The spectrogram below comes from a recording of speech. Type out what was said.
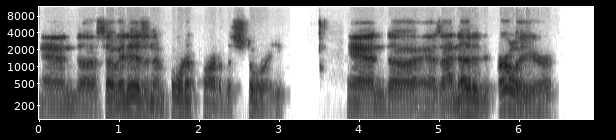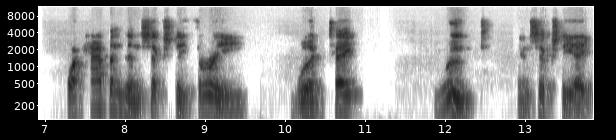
And uh, so it is an important part of the story. And uh, as I noted earlier, what happened in 63 would take root in 68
